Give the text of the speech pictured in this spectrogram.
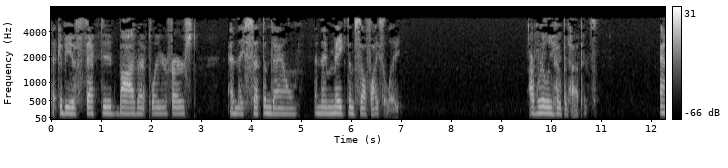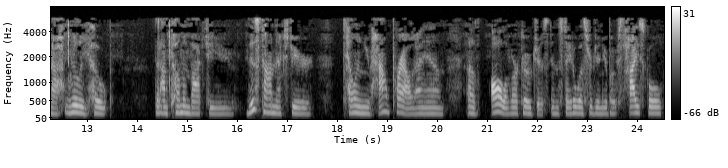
that could be affected by that player first, and they set them down and they make them self isolate. I really hope it happens. And I really hope that I'm coming back to you this time next year telling you how proud I am of all of our coaches in the state of West Virginia, both high school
